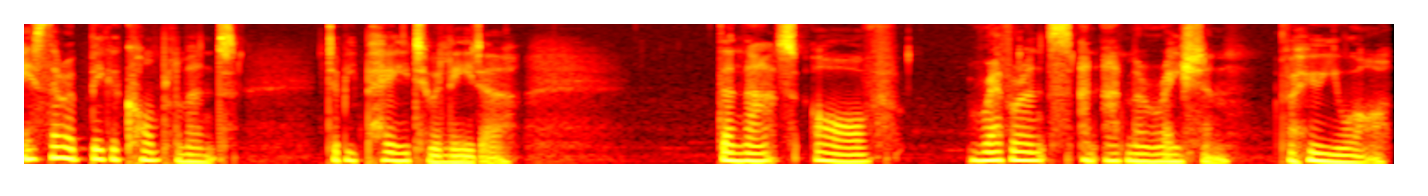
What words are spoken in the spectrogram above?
Is there a bigger compliment to be paid to a leader than that of reverence and admiration for who you are,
